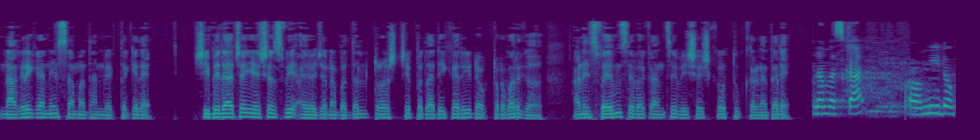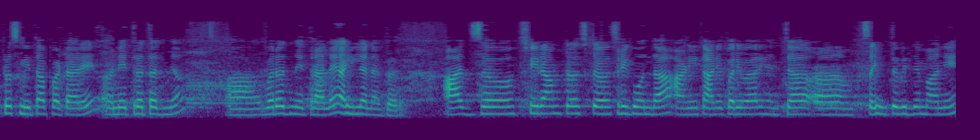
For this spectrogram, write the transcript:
नागरिकांनी समाधान व्यक्त केलंय शिबिराच्या यशस्वी आयोजनाबद्दल ट्रस्टचे पदाधिकारी डॉक्टर वर्ग आणि स्वयंसेवकांचे विशेष कौतुक करण्यात आले. नमस्कार. मी डॉक्टर स्मिता पटारे नेत्रतज्ञ वरद नेत्रालय अहिल्यानगर. आज श्रीराम ट्रस्ट श्रीगोंदा आणि ताडे परिवार यांच्या संयुक्त विद्यमाने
